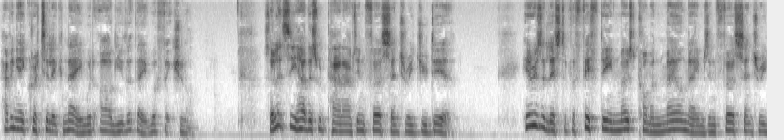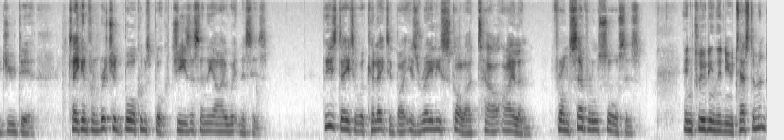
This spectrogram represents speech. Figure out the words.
having a Cratylic name would argue that they were fictional. So let's see how this would pan out in first century Judea. Here is a list of the 15 most common male names in first century Judea, taken from Richard Bauckham's book Jesus and the Eyewitnesses. These data were collected by Israeli scholar Tal Ilan from several sources including the New Testament,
